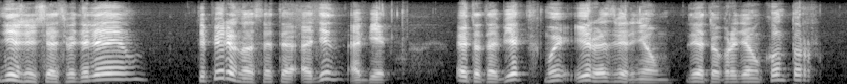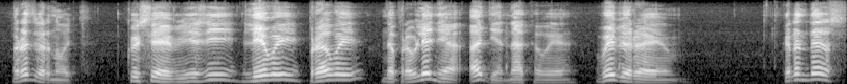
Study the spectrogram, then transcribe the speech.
нижнюю часть выделяем. Теперь у нас это один объект. Этот объект мы и развернем. Для этого пройдем контур «Развернуть». Включаем нижний, левый, правый. Направления одинаковые. Выбираем карандаш,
